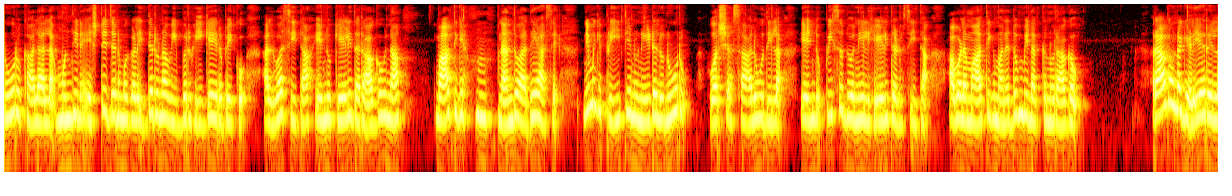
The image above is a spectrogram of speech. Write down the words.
ನೂರು ಕಾಲ ಅಲ್ಲ, ಮುಂದಿನ ಎಷ್ಟೇ ಜನ್ಮಗಳಿದ್ದರೂ ನಾವು ಇಬ್ಬರು ಹೀಗೆ ಇರಬೇಕು. ಅಲ್ವಾ ಸೀತಾ? ಎಂದು ಕೇಳಿದ ರಾಘವನ ಮಾತಿಗೆ ಹ್ಞೂ ನಂದು ಅದೇ ಆಸೆ. ನಿಮಗೆ ಪ್ರೀತಿಯನ್ನು ನೀಡಲು ನೂರು ವರ್ಷ ಸಾಲುವುದಿಲ್ಲ ಎಂದು ಪೀಸು ಧ್ವನಿಯಲ್ಲಿ ಹೇಳಿದಳು ಸೀತಾ. ಅವಳ ಮಾತಿಗೆ ಮನದುಂಬಿ ನಕ್ಕನು ರಾಘವ್. ರಾಘವನ ಗೆಳೆಯರೆಲ್ಲ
